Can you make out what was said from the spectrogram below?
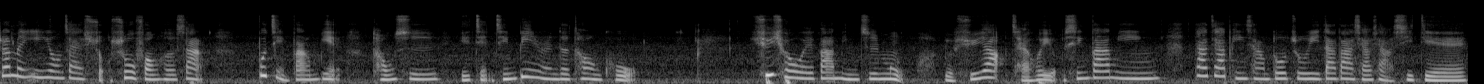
专门应用在手术缝合上，不仅方便，同时也减轻病人的痛苦。需求为发明之母，有需要才会有新发明。大家平常多注意大大小小细节，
